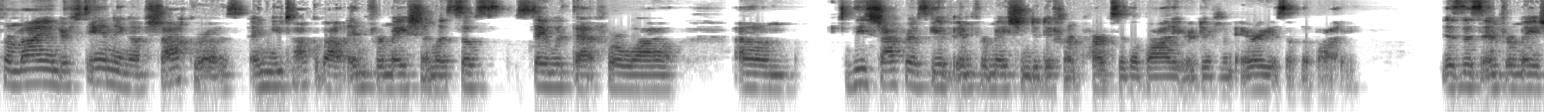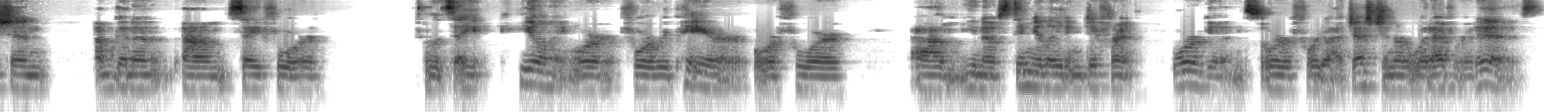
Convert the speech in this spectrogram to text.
from my understanding of chakras, and you talk about information, let's so stay with that for a while. Um, these chakras give information to different parts of the body or different areas of the body. Is this information I'm going to um, say for, let's say, healing or for repair or for, um, you know, stimulating different organs or for yeah. digestion or whatever it is?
